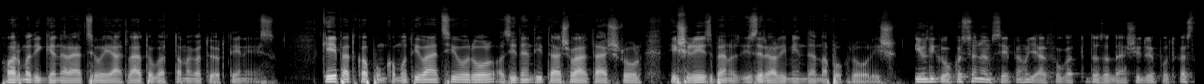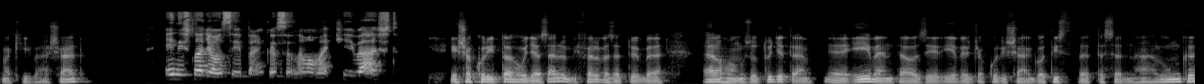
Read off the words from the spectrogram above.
harmadik generációját látogatta meg a történész. Képet kapunk a motivációról, az identitásváltásról, és részben az izraeli mindennapokról is. Ildikó, köszönöm szépen, hogy elfogadtad az Adásidő Podcast meghívását. Én is nagyon szépen köszönöm a meghívást. És akkor itt, ahogy az előbbi felvezetőbe elhangzott, ugye te évente azért éves gyakorisággal tisztelet teszed nálunk,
